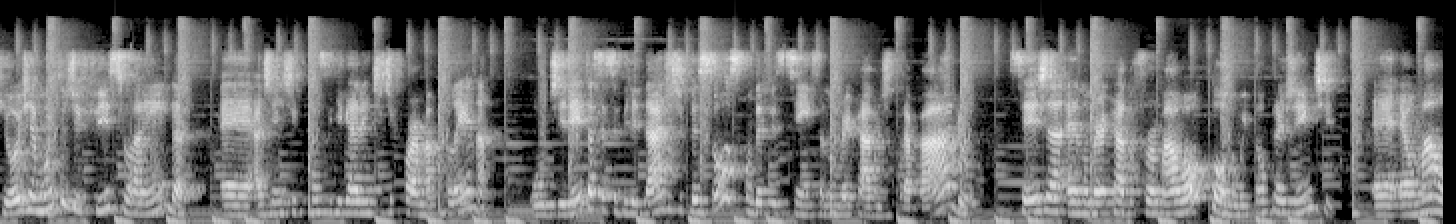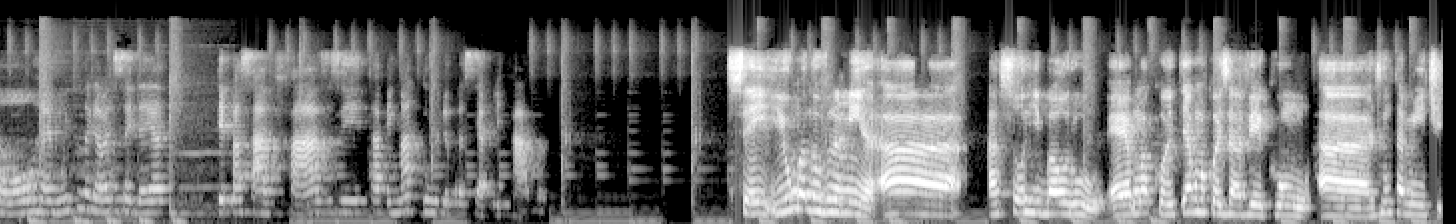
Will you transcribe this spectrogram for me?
que hoje é muito difícil ainda é, a gente conseguir garantir de forma plena o direito à acessibilidade de pessoas com deficiência no mercado de trabalho, seja é, no mercado formal ou autônomo. Então, para a gente é, é, uma honra, é muito legal essa ideia ter passado fases e estar tá bem madura para ser aplicada. Sei, e uma dúvida minha, a, a Sorri Bauru é uma coisa, tem alguma coisa a ver com a, juntamente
